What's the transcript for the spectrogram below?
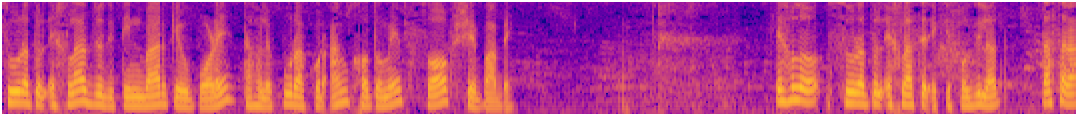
সুরাতুল ইখলাস যদি তিনবার কেউ পড়ে, তাহলে পুরা কোরআন খতমের সব সে পাবে। এ হলো সুরাতুল ইখলাসের একটি ফজিলত। তাছাড়া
